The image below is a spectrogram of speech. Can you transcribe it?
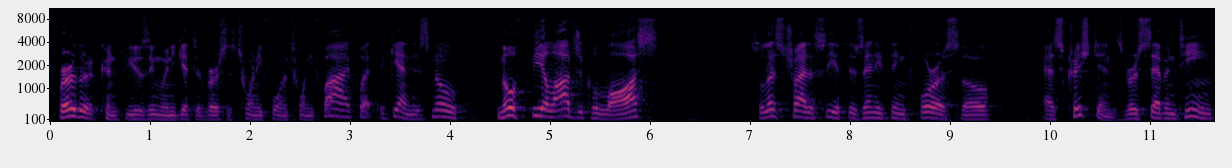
further confusing when you get to verses 24 and 25, but again, there's no, no theological loss. So let's try to see if there's anything for us, though, as Christians. Verse 17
